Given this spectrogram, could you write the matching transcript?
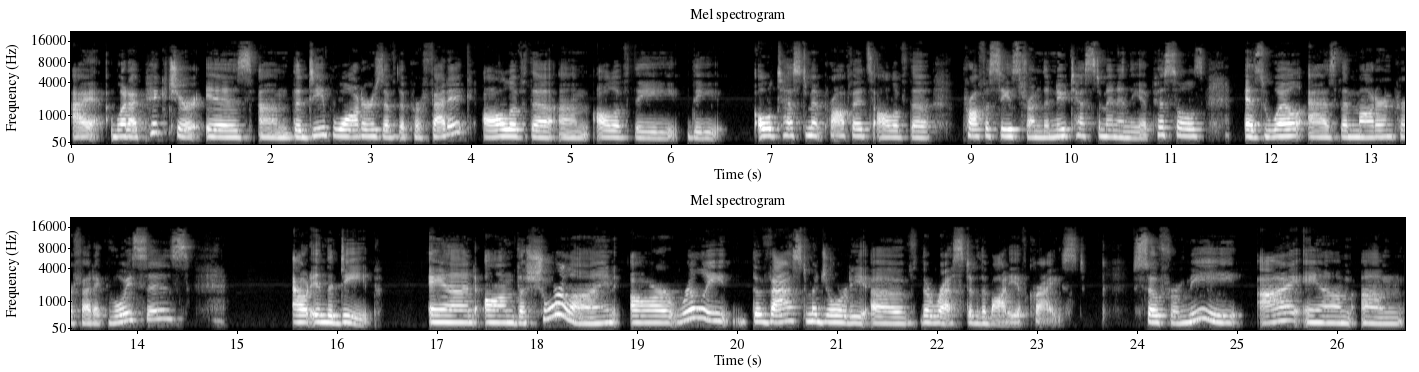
I what I picture is um, the deep waters of the prophetic, all of the um, all of the the Old Testament prophets, all of the prophecies from the New Testament and the epistles, as well as the modern prophetic voices out in the deep and on the shoreline are really the vast majority of the rest of the body of Christ. So for me, I am um,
